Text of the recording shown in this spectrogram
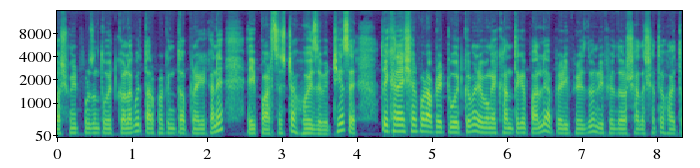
দশ মিনিট পর্যন্ত ওয়েট করা লাগবে। তারপর কিন্তু আপনার এখানে এই পার্সেসটা হয়ে যাবে, ঠিক আছে? তো এখানে আসার পর আপনি একটু ওয়েট করবেন এবং এখান থেকে পারলে আপনি রিফ্রেশ দেবেন রিফ্রেশ দেওয়ার সাথে সাথে হয়তো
